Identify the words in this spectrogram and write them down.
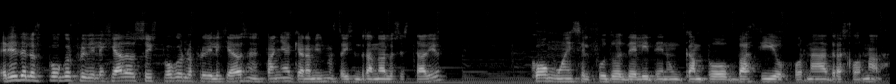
eres de los pocos privilegiados, sois pocos los privilegiados en España que ahora mismo estáis entrando a los estadios cómo es el fútbol de élite en un campo vacío jornada tras jornada.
